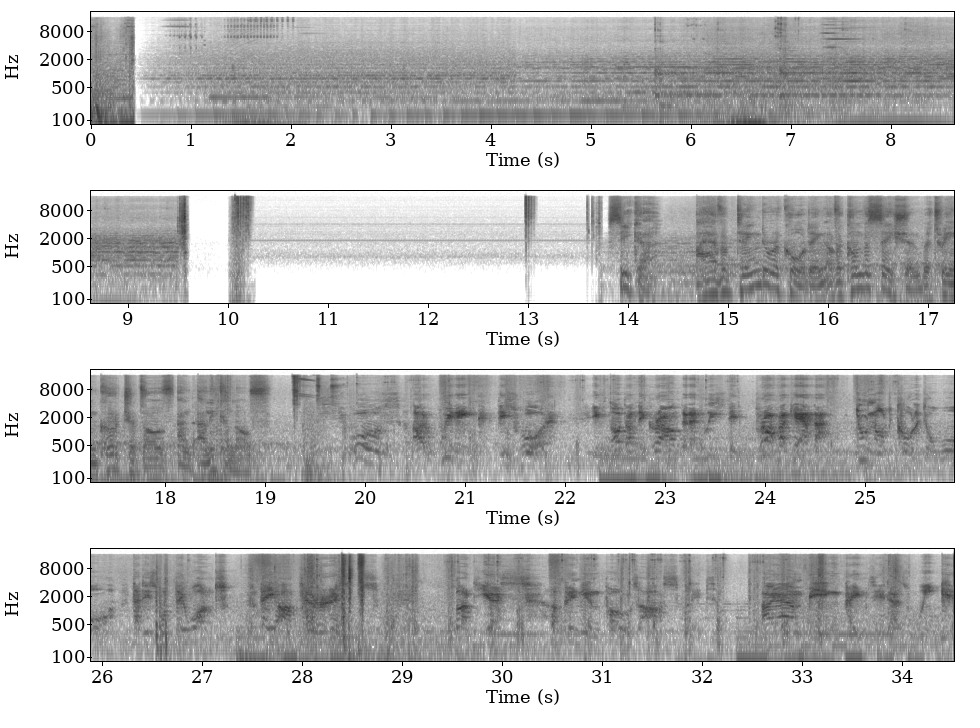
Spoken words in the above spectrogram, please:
Seeker, I have obtained a recording of a conversation between Kurchatov and Alikhanov. The wolves are winning this war. If not on the ground, then at least in propaganda. Do not call it a war. That is what they want. They are terrorists. But yes, opinion polls are split. I am being painted as weak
